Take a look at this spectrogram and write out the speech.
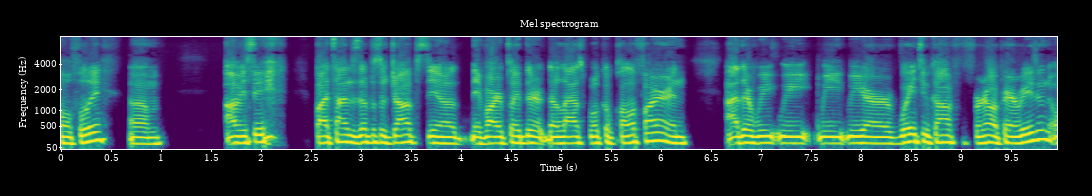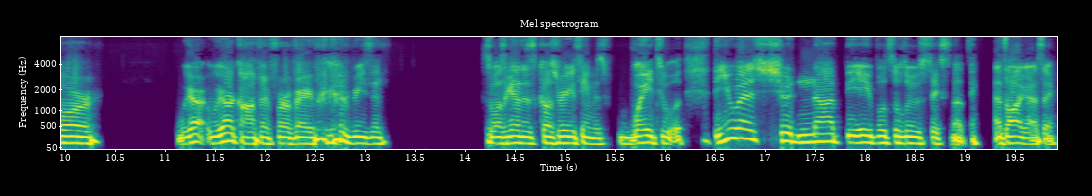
Hopefully, um, obviously, by the time this episode drops, you know they've already played their, their last World Cup qualifier, and either we we we we are way too confident for no apparent reason, or we are we are confident for a very very good reason. Because once again, this Costa Rica team is way too. The U.S. should not be able to lose six nothing. That's all I gotta say.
